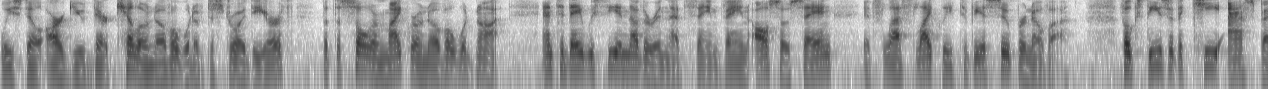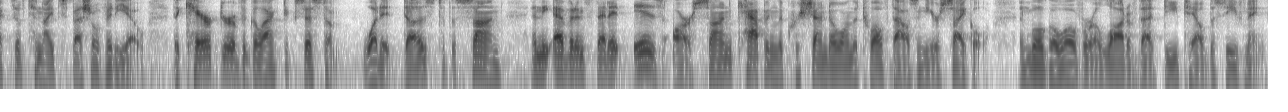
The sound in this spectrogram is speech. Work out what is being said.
We still argued their kilonova would have destroyed the Earth, but the solar micronova would not. And today we see another in that same vein, also saying it's less likely to be a supernova. Folks, these are the key aspects of tonight's special video the character of the galactic system, what it does to the Sun, and the evidence that it is our Sun capping the crescendo on the 12,000 year cycle. And we'll go over a lot of that detail this evening.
